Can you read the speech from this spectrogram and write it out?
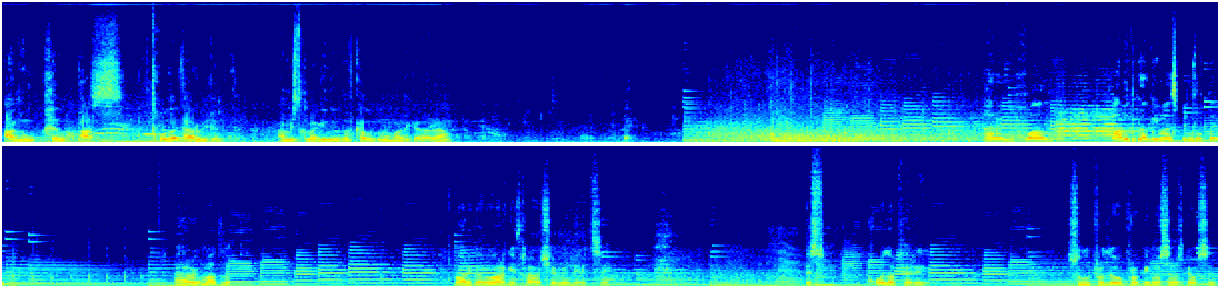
ანუ ხელფას ყოველთ არ ვიღებთ. ამის თქმა გინდათ ქალბატონ მარიკა რა? არა მხვალ, ყავით გაგიმასპინძლდები. არა, მადლობ. მარიკა, რო არ გითხრა, არ შემიძლია, იცი? ეს ყველაფერი სულ უფრო და უფრო კინოს მსგავსებ.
